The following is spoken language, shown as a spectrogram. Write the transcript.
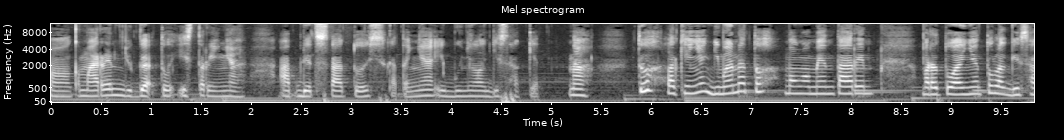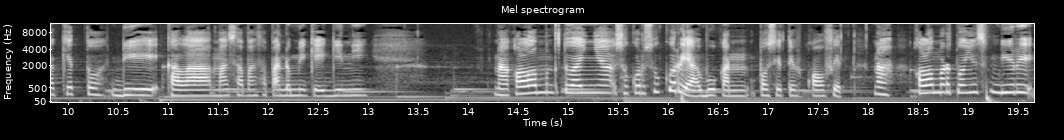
uh, kemarin juga tuh istrinya update status katanya ibunya lagi sakit nah tuh lakinya gimana tuh? Mau ngomentarin mertuanya tuh lagi sakit tuh di kala masa-masa pandemi kayak gini. Nah kalau mertuanya syukur-syukur ya bukan positif covid. Nah kalau mertuanya sendiri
